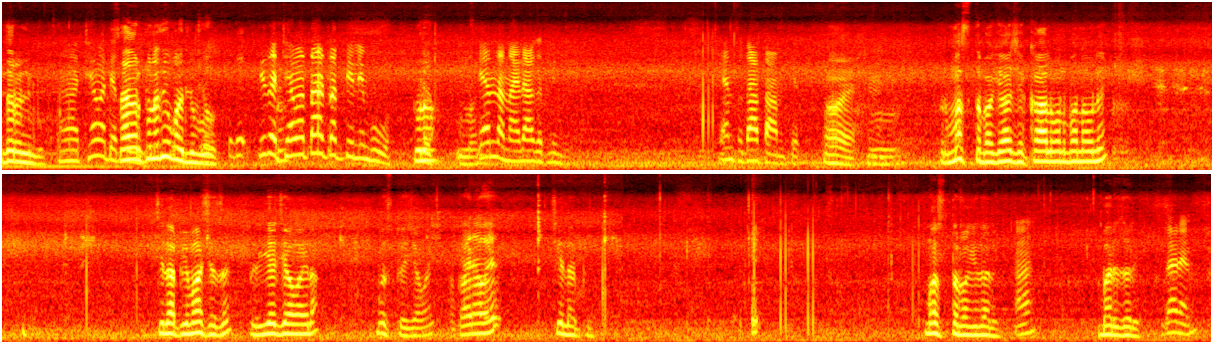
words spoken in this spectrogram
जरा लिंबू. हा ठेवा त्या सागर तुला देऊ का लिंबू? तिथं ठेवा ताटात ते लिंबू. तुला? त्यांना नाही लागत लिंबू. त्यांचं दाता आमच्यात. होय. तर मस्त आज हे कालवण बनवले. चिलापी माशाचं. तर ये जेवायला. बसतोय जेवाय काय नाव आहे? चिलापी. मस्त बाकी झाले. हा? बरे झाले. झालं ना?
